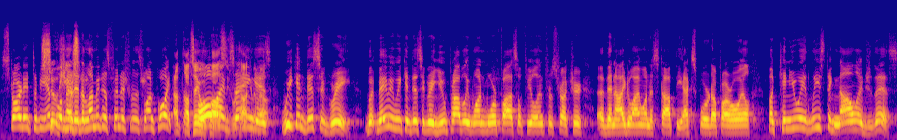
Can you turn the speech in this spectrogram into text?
started to be so implemented. And let me just finish with this one point. I'll, I'll tell you All what policies I'm saying is about. we can disagree, but maybe we can disagree. You probably want more fossil fuel infrastructure uh, than I do. I want to stop the export of our oil. But can you at least acknowledge this?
